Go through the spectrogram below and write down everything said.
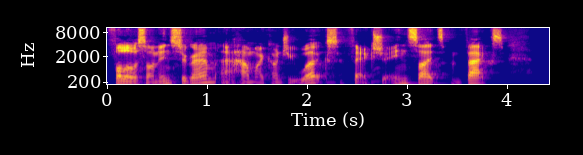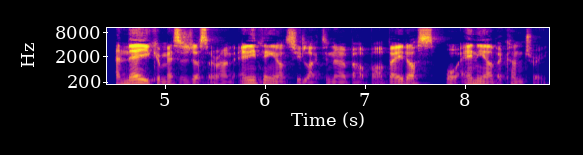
Follow us on Instagram at How My Country Works for extra insights and facts, and there you can message us around anything else you'd like to know about Barbados or any other country.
